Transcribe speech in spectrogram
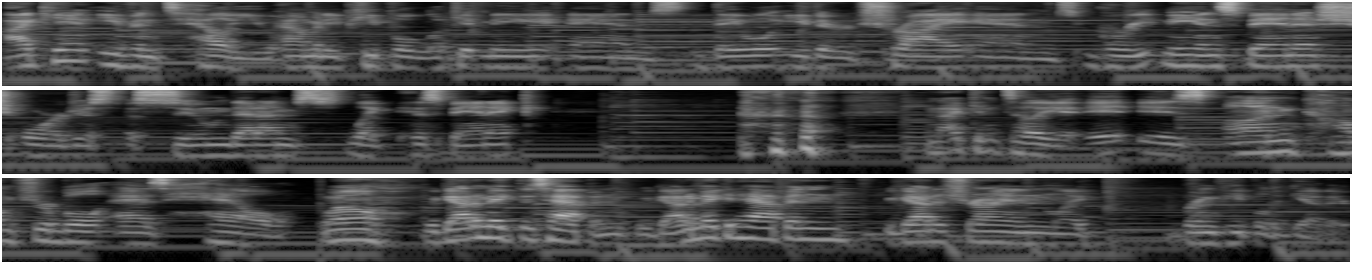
I can't even tell you how many people look at me and they will either try and greet me in Spanish or just assume that I'm like Hispanic. and I can tell you, it is uncomfortable as hell. Well, we gotta make this happen. We gotta make it happen. We gotta try and like bring people together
